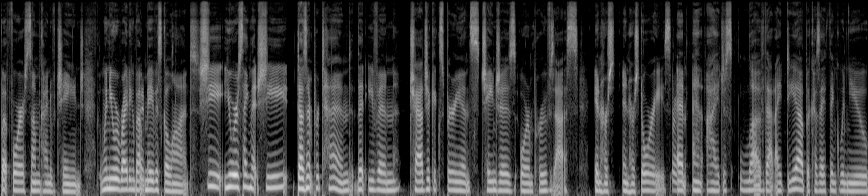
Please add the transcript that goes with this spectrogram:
but for some kind of change. When you were writing about mavis gallant she you were saying that she doesn't pretend that even tragic experience changes or improves us in her in her stories. Right. and and I just love that idea because I think when you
